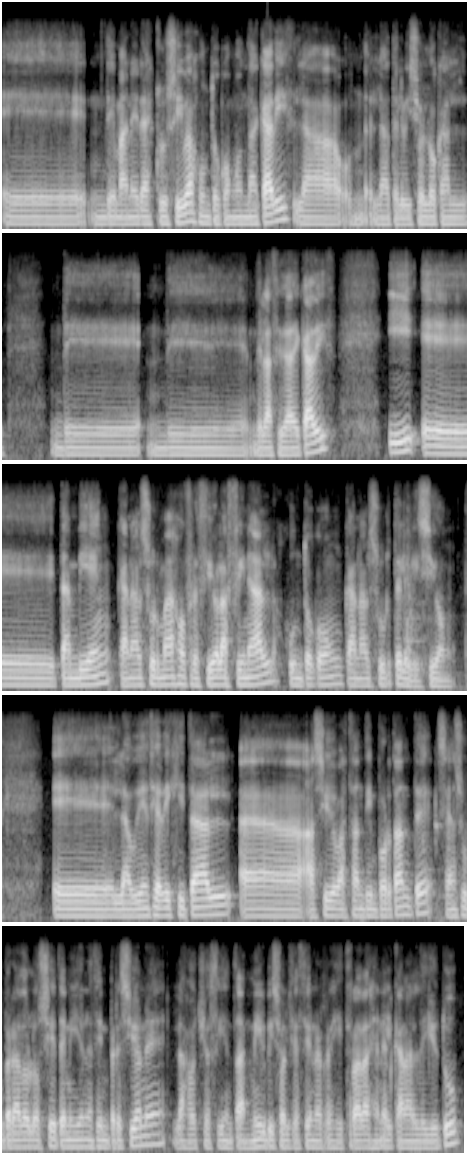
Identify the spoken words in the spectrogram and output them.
de manera exclusiva junto con Onda Cádiz, la, televisión local de, de, la ciudad de Cádiz. Y también Canal Sur Más ofreció la final junto con Canal Sur Televisión. Eh, la audiencia digital eh, ha sido bastante importante, se han superado los 7 millones de impresiones, las 800.000 visualizaciones registradas en el canal de YouTube,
